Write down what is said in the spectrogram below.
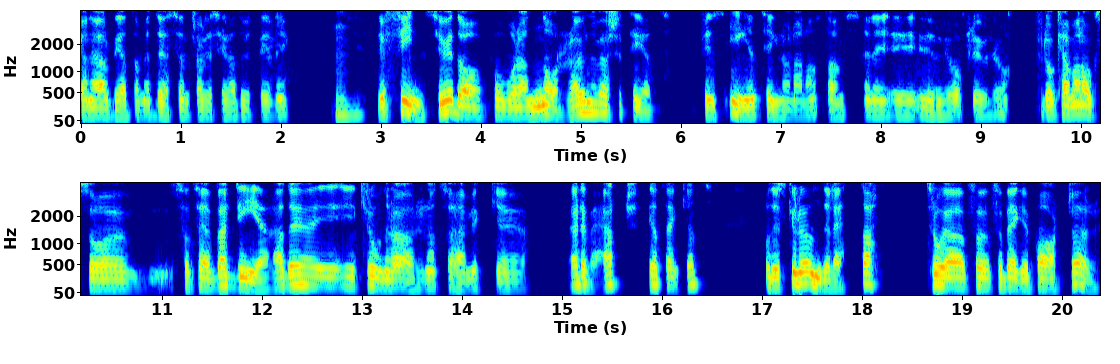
kan jag arbeta med decentraliserad utbildning. Mm. Det finns ju idag på våra norra universitet. Finns ingenting någon annanstans än i, i Umeå och Luleå. För då kan man också så att säga värdera det i, i kronor och ören att så här mycket är det värt helt enkelt. Och det skulle underlätta tror jag, för, för bägge parter.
